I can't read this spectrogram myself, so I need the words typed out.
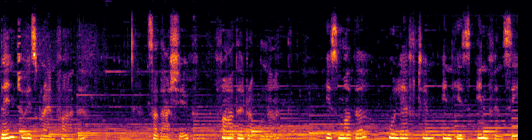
Then to his grandfather, Sadashiv, Father Raghunath, his mother who left him in his infancy,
